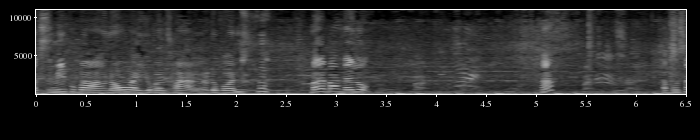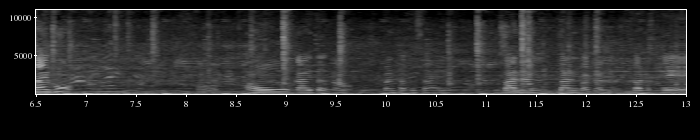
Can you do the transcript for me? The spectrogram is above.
ลักษมีผู้บ่าวน้อยอยู่ข้างๆนะทุกคนบ้านบ้านได้ลูกฮะทับผู้ไซผู้ เอาไกลเติบเนาะบ้านทับผู้ไซบ้านนั้นบ้านบักกันบ้านบักเทศ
